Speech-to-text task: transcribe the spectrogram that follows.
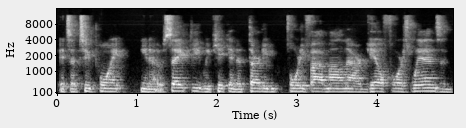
it's a two point you know safety. We kick into 30, 45 mile an hour gale force winds, and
